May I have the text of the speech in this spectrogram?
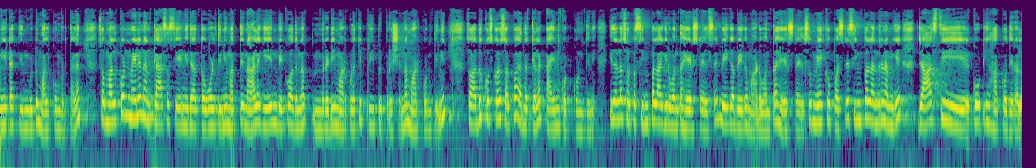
ನೀಟಾಗಿ ತಿಂದ್ಬಿಟ್ಟು ಮಲ್ಕೊಂಡ್ಬಿಡ್ತಾಳೆ ಸೊ ಮಲ್ಕೊಂಡ್ಮೇಲೆ ನಾನು ಕ್ಲಾಸಸ್ ಏನಿದೆ ಅದು ತೊಗೊಳ್ತೀನಿ. ಮತ್ತು ನಾಳೆಗೆ ಏನು ಬೇಕೋ ಅದನ್ನು ರೆಡಿ ಮಾಡ್ಕೊಳ್ಳೋಕ್ಕೆ ಪ್ರೀ ಪ್ರಿಪ್ರೇಷನ್ನ ಮಾಡ್ಕೊತೀನಿ. ಸೊ ಅದಕ್ಕೋಸ್ಕರ ಸ್ವಲ್ಪ ಅದಕ್ಕೆಲ್ಲ ಟೈಮ್ ಕೊಟ್ಕೊತೀನಿ. ಇದೆಲ್ಲ ಸ್ವಲ್ಪ ಸಿಂಪಲ್ ಆಗಿರುವಂಥ ಹೇರ್ ಸ್ಟೈಲ್ಸೇ ಬೇಗ ಬೇಗ ಮಾಡುವಂಥ ಹೇರ್ ಸ್ಟೈಲ್ಸು ಮೇಕಪ್ ಅಷ್ಟೇ. ಸಿಂಪಲ್ ಅಂದರೆ ನಮಗೆ ಜಾಸ್ತಿ ಕೋಟಿಂಗ್ ಹಾಕೋದಿರಲ್ಲ.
